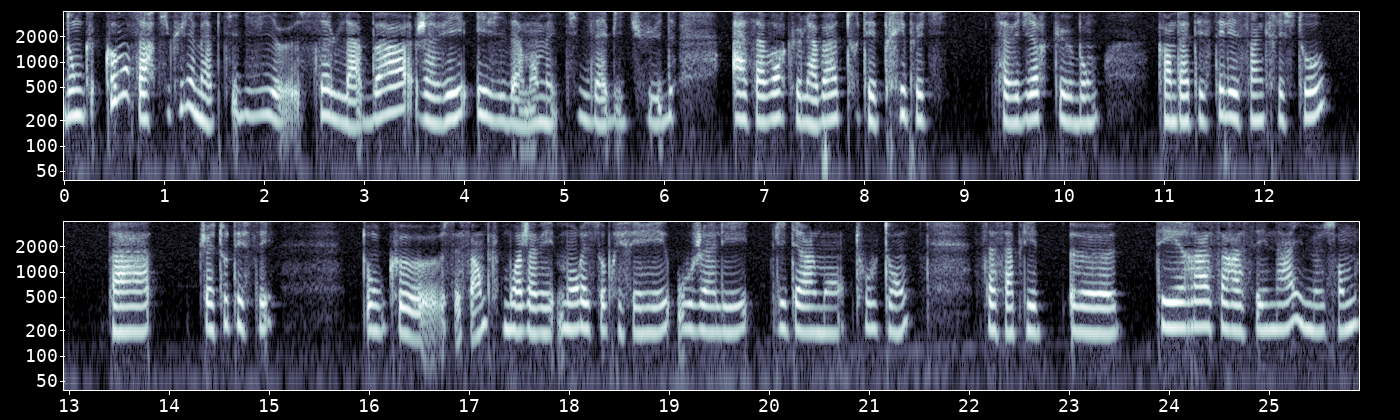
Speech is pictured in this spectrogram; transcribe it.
Donc, comment s'articulait ma petite vie euh, seule là-bas? J'avais évidemment mes petites habitudes, à savoir que là-bas, tout est très petit. Ça veut dire que, bon, quand tu as testé les 5 restos, bah, tu as tout testé. Donc, euh, c'est simple. Moi, j'avais mon resto préféré où j'allais littéralement tout le temps. Ça s'appelait euh, Terra Saracena, il me semble.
